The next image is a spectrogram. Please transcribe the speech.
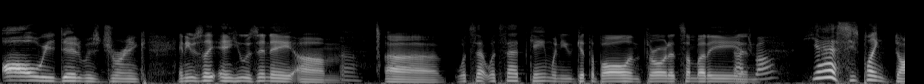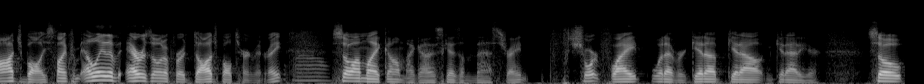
all we did was drink." And he was like, and he was in a um. Uh, what's that? What's that game when you get the ball and throw it at somebody? and- Dodgeball? Yes, he's playing dodgeball. He's flying from LA to Arizona for a dodgeball tournament, right? Wow. So I'm like, oh my god, this guy's a mess, right? Short flight, whatever. Get up, get out, and get out of here. So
